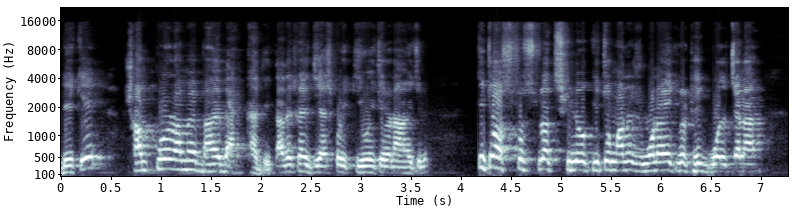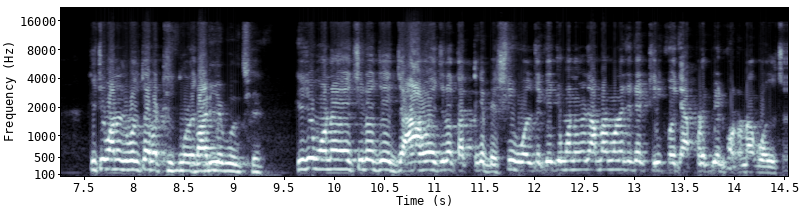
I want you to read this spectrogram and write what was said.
ডেকে সম্পূর্ণভাবে ভাবে ব্যাখ্যা দিই। তাদের সাথে জিজ্ঞাসা করি কি হয়েছিল না হয়েছিল। কিছু অস্পষ্টতা ছিল কিছু মানুষ মনে হয়েছিল ঠিক বলছে না কিছু মানুষ বলছে আবার ঠিক মনে বাড়িয়ে বলছে। কিছু মনে হয়েছিল যে যা হয়েছিল তার থেকে বেশি বলছে কিছু মনে হয়েছে আমার মনে হচ্ছে ঠিক হয়েছে অ্যাপ্রোপ্রিয়েট ঘটনা বলছে।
